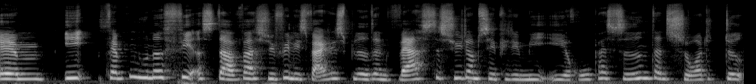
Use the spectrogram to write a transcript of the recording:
Øhm, I 1580 der var syfilis faktisk blevet den værste sygdomsepidemi i Europa siden den sorte død.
